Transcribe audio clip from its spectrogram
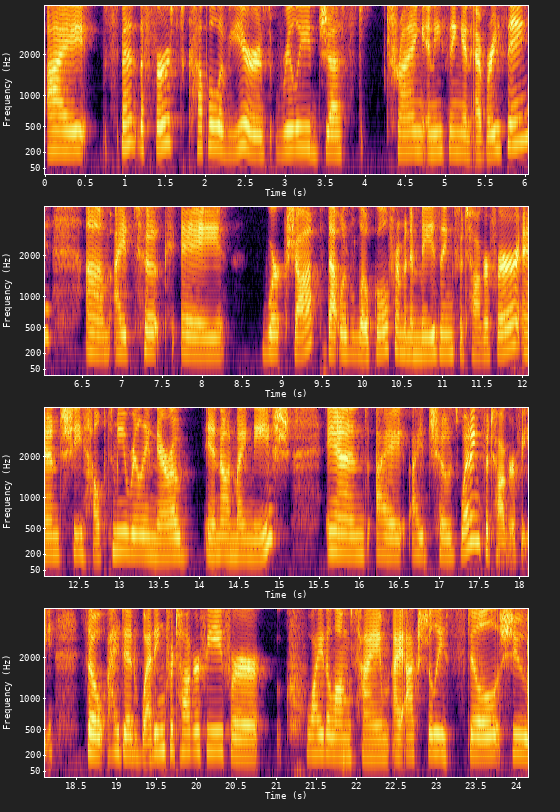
I spent the first couple of years really just trying anything and everything. Um, I took a workshop that was local from an amazing photographer, and she helped me really narrow in on my niche and I I chose wedding photography. So I did wedding photography for quite a long time. I actually still shoot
